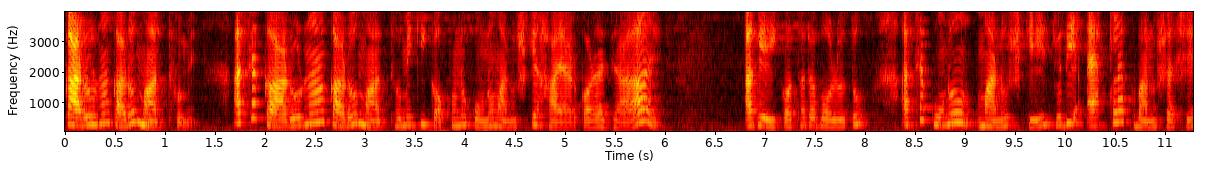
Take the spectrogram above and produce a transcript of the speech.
কারও না কারও মাধ্যমে। আচ্ছা কারও না কারও মাধ্যমে কি কখনো কোনো মানুষকে হায়ার করা যায়? আগে এই কথাটা বলো তো। আচ্ছা কোনো মানুষকে যদি এক লাখ মানুষ আসে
